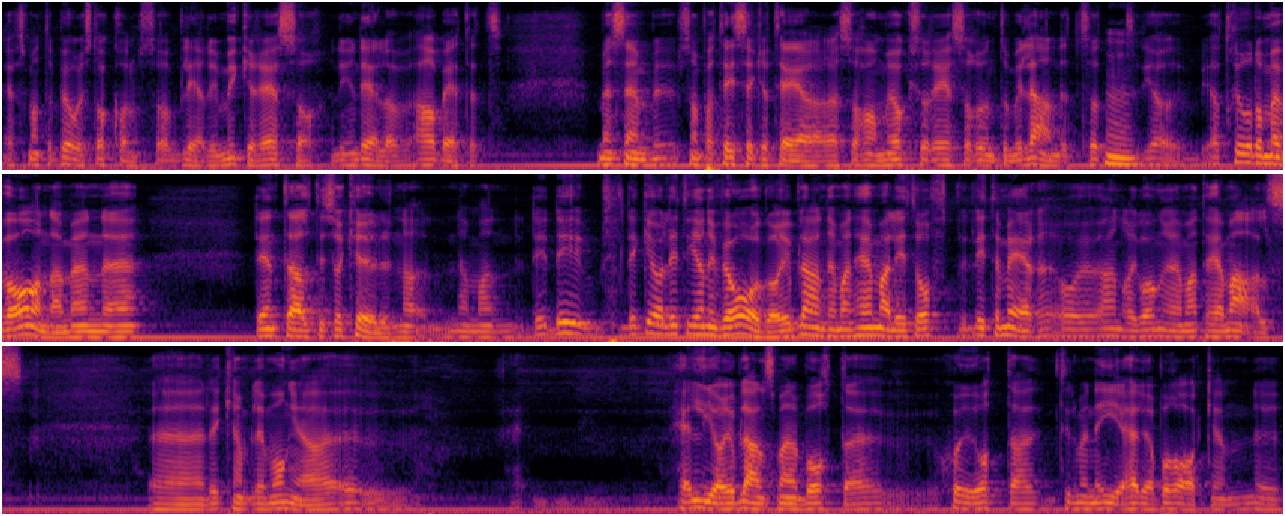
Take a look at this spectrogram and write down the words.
Eftersom man inte bor i Stockholm så blir det mycket resor. Det är en del av arbetet. Men sen som partisekreterare så har man också resor runt om i landet. Så mm. jag, jag, tror de är vana men eh, det är inte alltid så kul när, när man... Det, det, det, går lite grann i vågor. Ibland är man hemma lite, ofta, lite mer och andra gånger är man inte hemma alls. Eh, det kan bli många eh, helger ibland som man är borta. Sju, åtta, till och med nio helger på raken nu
